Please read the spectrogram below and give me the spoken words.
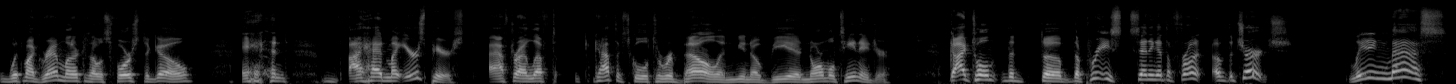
with my grandmother because I was forced to go. And I had my ears pierced after I left Catholic school to rebel and, you know, be a normal teenager. Guy told the, the, the priest standing at the front of the church, leading mass,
